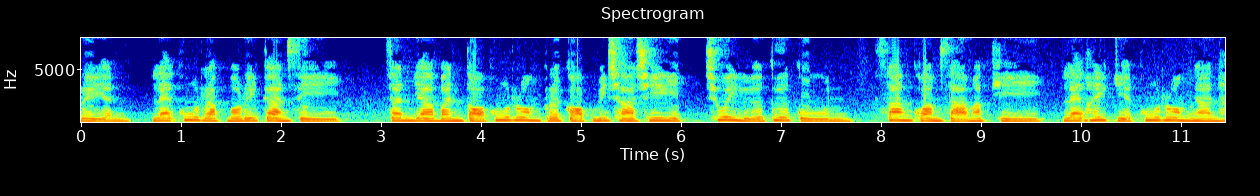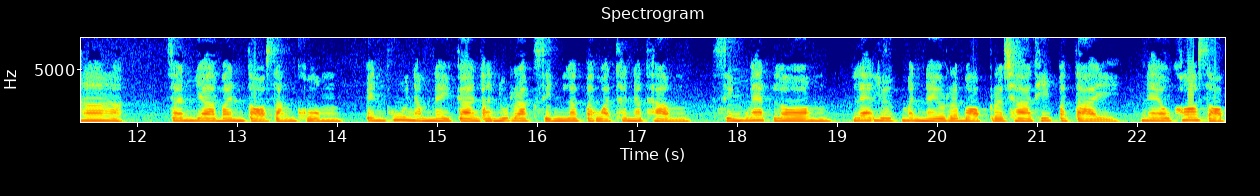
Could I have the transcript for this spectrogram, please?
เรียน และผู้รับบริการ 4. จรรยาบรรต่อผู้ร่วมประกอบวิชาชีพ ช่วยเหลือเกื้อกูล สร้างความสามัคคี และให้เกียรติผู้ร่วมงาน 5. จรรยาบรรต่อสังคม เป็นผู้นำในการอนุรักษ์ศิลปวัฒนธรรม สิ่งแวดล้อม และยึดมันในระบอบประชาธิปไตย แนวข้อสอบ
